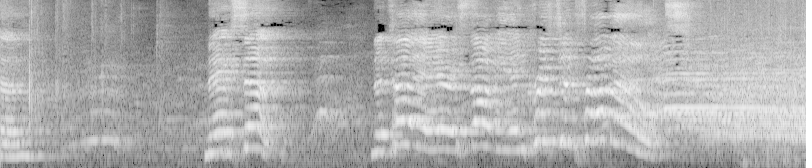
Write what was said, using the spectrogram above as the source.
Next up, Natalia Aristovi and Christian Frommelt.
